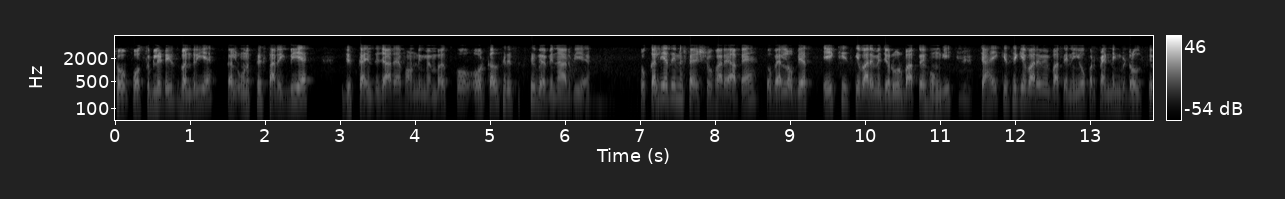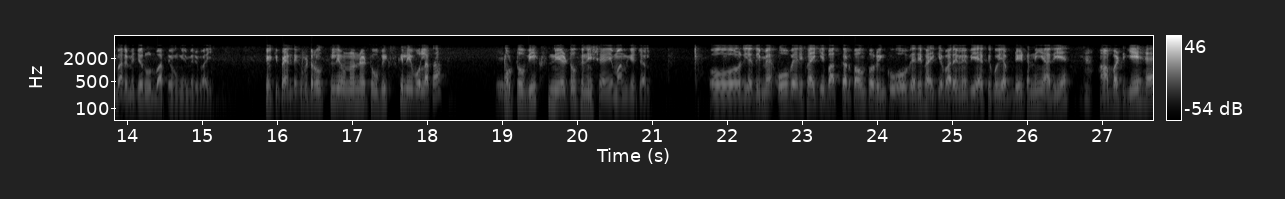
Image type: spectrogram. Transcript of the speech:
तो पॉसिबिलिटीज बन रही है। कल उनतीस तारीख भी है। जिसका इंतज़ार है फाउंडिंग मेंबर्स को और कल 360 वेबिनार भी है। तो कल यदि मिस्टर शुफारे आते हैं तो वेल ऑब्वियस एक चीज़ के बारे में ज़रूर बातें होंगी। चाहे किसी के बारे में बातें नहीं हो पर पेंडिंग विड्रॉल्स के बारे में ज़रूर बातें होंगी मेरे भाई। क्योंकि पेंडिंग विड्रॉल्स के लिए उन्होंने टू वीक्स के लिए बोला था और two weeks near to finish है ये मान के चल। और यदि मैं ओ वेरीफाई की बात करता हूँ तो रिंकू ओ वेरीफाई के बारे में भी ऐसी कोई अपडेट नहीं आ रही है। हाँ बट ये है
